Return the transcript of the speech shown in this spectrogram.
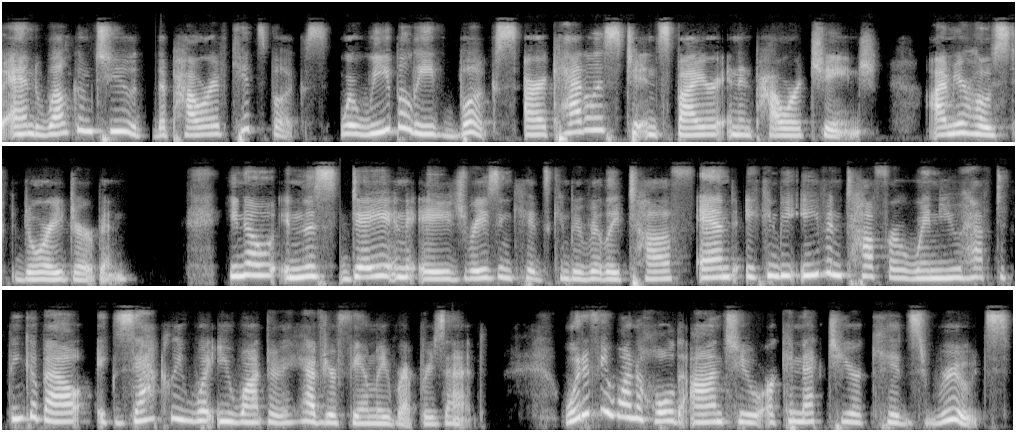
and welcome to The Power of Kids Books, where we believe books are a catalyst to inspire and empower change. I'm your host, Dori Durbin. You know, in this day and age, raising kids can be really tough, and it can be even tougher when you have to think about exactly what you want to have your family represent. What if you want to hold on to or connect to your kids' roots,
